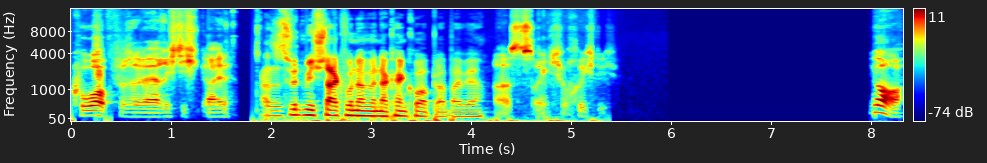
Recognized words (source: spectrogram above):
Koop, das wäre richtig geil. Also es würde mich stark wundern, wenn da kein Koop dabei wäre. Ah, Das ist eigentlich auch richtig. Ja.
